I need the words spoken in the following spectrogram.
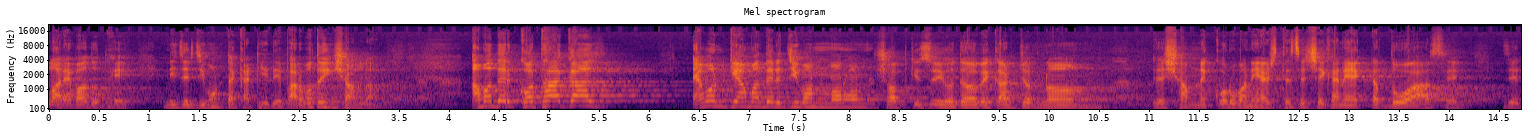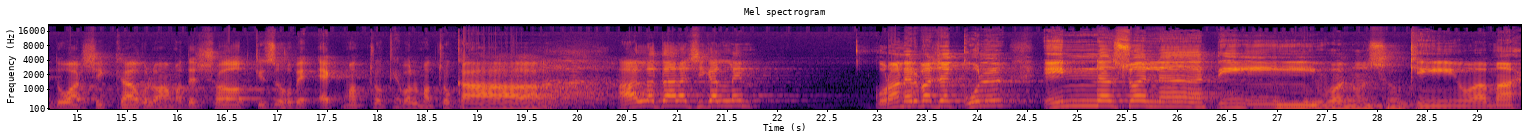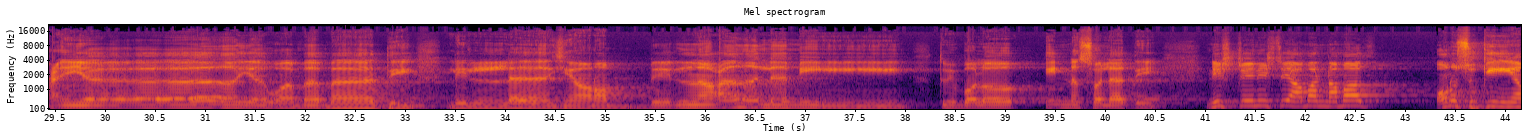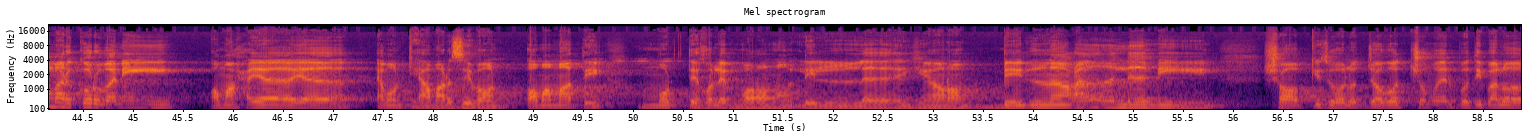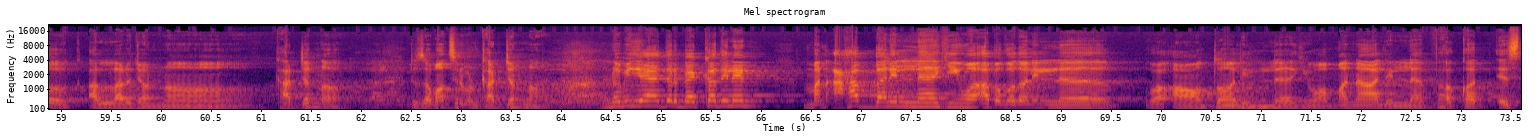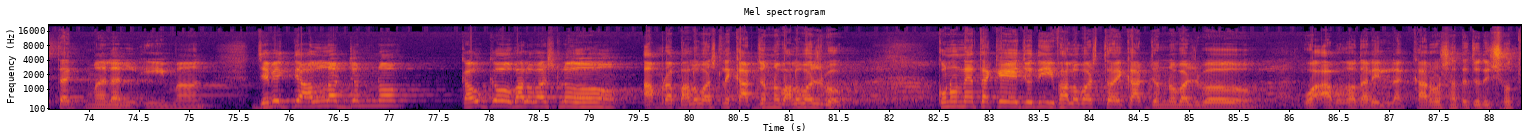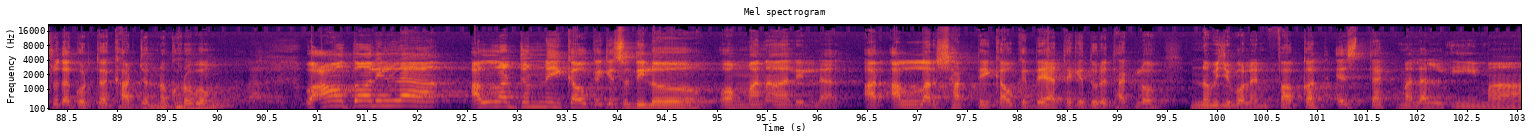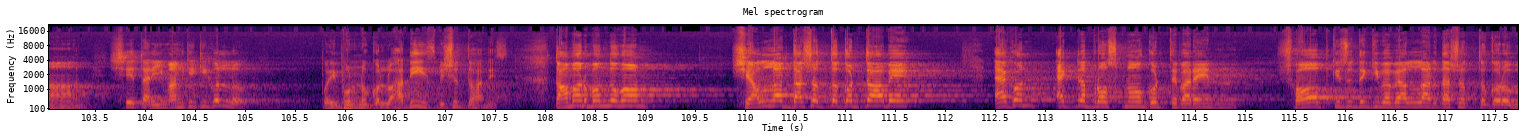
আল্লাহর এবাদতে নিজের জীবনটা কাটিয়ে দে, পারব তো ইনশাআল্লাহ? আমাদের কথা, কাজ, এমনকি আমাদের জীবন, মরণ সব কিছুই হতে হবে কার জন্য? যে সামনে কোরবানি আসতেছে, সেখানে একটা দোয়া আছে, যে দোয়ার শিক্ষা হলো আমাদের সব কিছু হবে একমাত্র, কেবলমাত্র কার আল্লাহ তাআলা শিখালেন কোরআনের ভাষায় কুল তুমি বলো, ইন্না সালাতি নিশ্চয় নিশ্চয় আমার নামাজ, অনুসুকি আমার কোরবানি অমাহায়া এমনকি আমার জীবন। অমামাতি, মরতে হলে মরণ আলামিন। সব কিছু হলো জগৎ সমূহের প্রতিপালক আল্লাহর জন্য। কার জন্য? একটু জবান শ্রবণ কার জন্য? নবী আয়াতের ব্যাখ্যা দিলেন, মান আহাব্বা লিল্লাহি ওয়া আবগাদা লিল্লাহ ওয়া আ'তা লিল্লাহি ওয়া মানা লিল্লাহ ফাকাদ ইস্তাকমালাল ঈমান। যে ব্যক্তি আল্লাহর জন্য কাউকেও ভালোবাসলো, আমরা ভালোবাসলে কার জন্য ভালোবাসবো? কোন নেতাকে যদি ভালোবাসতে হয়, কার জন্য বাসবো? ও আবগদ আলিল্লাহ কারোর সাথে যদি শত্রুতা করতে হয়, কার জন্য করব? ও আহত আলিল্লাহ আল্লাহর জন্যই কাউকে কিছু দিল। ও মানা আলিল্লাহ আর আল্লাহর স্বার্থে কাউকে দেয়া থেকে দূরে থাকল। নবীজি বলেন, ফাকাদ ইস্তাকমালাল ঈমান। সে তার ঈমানকে কি করল? পরিপূর্ণ করল। হাদিস, বিশুদ্ধ হাদিস। তো আমার বন্ধুগণ, সে আল্লাহর দাসত্ব করতে হবে। এখন একটা প্রশ্ন করতে পারেন, সব কিছুতে কীভাবে আল্লাহর দাসত্ব করব?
